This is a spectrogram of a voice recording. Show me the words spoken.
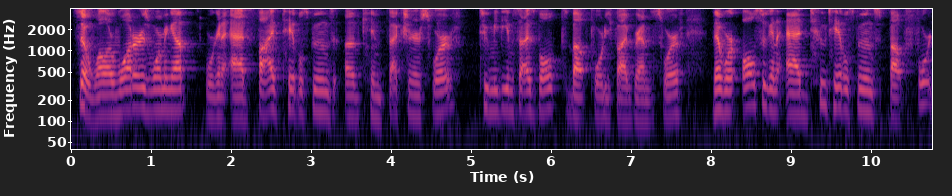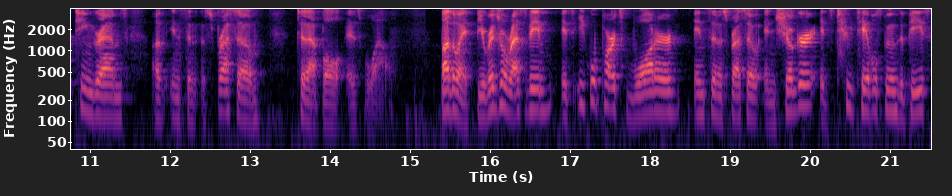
So while our water is warming up, we're gonna add five tablespoons of confectioner swerve, two medium-sized bowls, about 45 grams of swerve, then we're also going to add two tablespoons, about 14 grams of instant espresso to that bowl as well. By the way, the original recipe, it's equal parts water, instant espresso, and sugar. It's two tablespoons a piece,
